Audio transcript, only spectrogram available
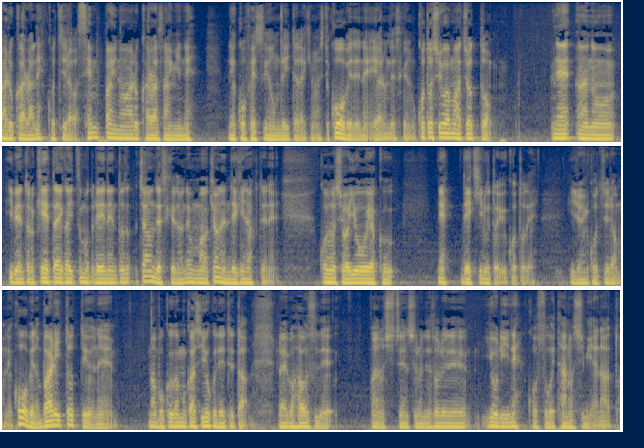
アルカラね、こちらは先輩のアルカラさんにね、猫フェス呼んでいただきまして、神戸でね、やるんですけども、今年はまあちょっと、ね、あの、イベントの形態がいつもと例年とちゃうんですけど、でもまあ去年できなくてね、今年はようやく、ね、できるということで、非常にこちらもね、神戸のバリットっていうね、まあ僕が昔よく出てたライブハウスで、あの、出演するんで、それで、よりね、こう、すごい楽しみやなと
